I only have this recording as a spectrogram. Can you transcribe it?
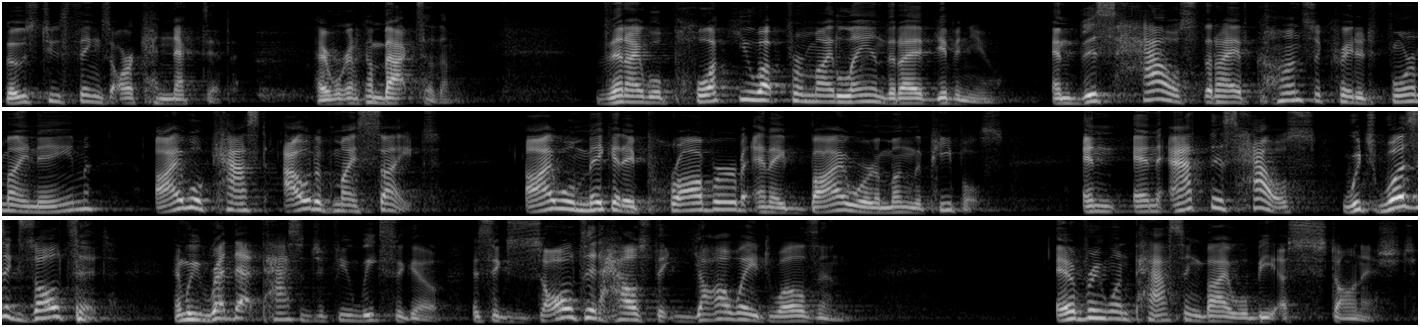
those two things are connected. Okay, we're going to come back to them. Then I will pluck you up from my land that I have given you, and this house that I have consecrated for my name, I will cast out of my sight. I will make it a proverb and a byword among the peoples. And, and at this house, which was exalted, and we read that passage a few weeks ago, this exalted house that Yahweh dwells in, everyone passing by will be astonished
